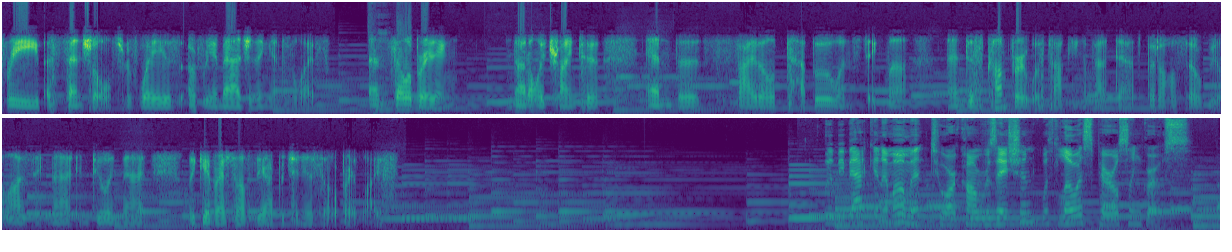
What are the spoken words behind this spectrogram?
three essential sort of ways of reimagining end of life and Mhm. celebrating, not only trying to end the societal taboo and stigma and discomfort with talking about death, but also realizing that in doing that, we give ourselves the opportunity to celebrate life. We'll be back in a moment to our conversation with Lois Perelson Gross.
